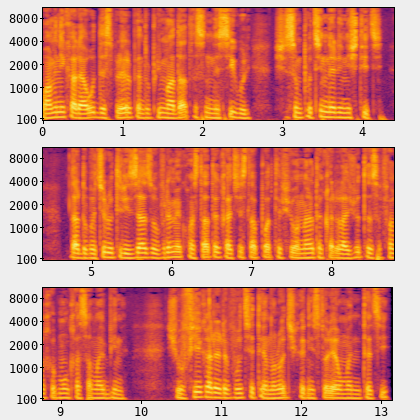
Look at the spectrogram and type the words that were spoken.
Oamenii care aud despre el pentru prima dată sunt nesiguri și sunt puțin neliniștiți. Dar după ce îl utilizează o vreme, constată că acesta poate fi o înaltă care îl ajută să facă munca sa mai bine. Și cu fiecare revoluție tehnologică din istoria umanității,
